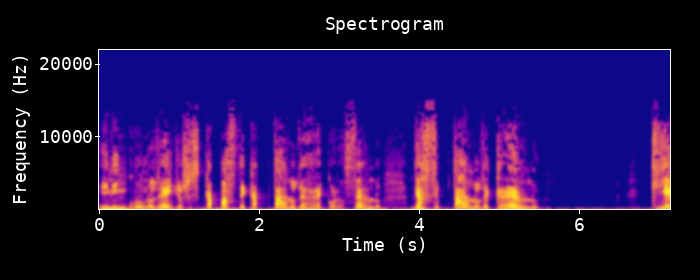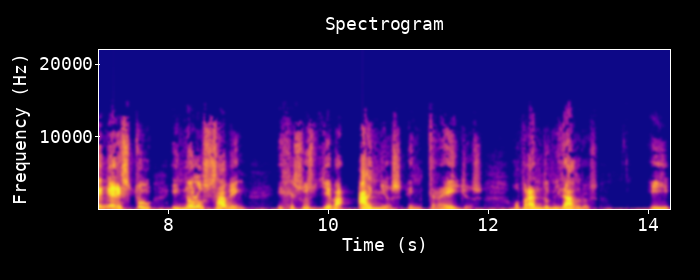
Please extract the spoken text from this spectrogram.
y ninguno de ellos es capaz de captarlo, de reconocerlo, de aceptarlo, de creerlo. ¿Quién eres tú? Y no lo saben. Y Jesús lleva años entre ellos, obrando milagros y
